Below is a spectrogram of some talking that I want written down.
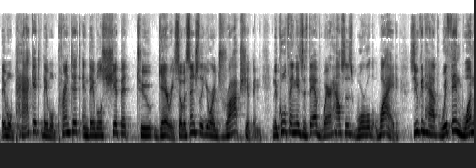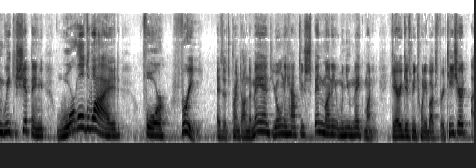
They will pack it, they will print it, and they will ship it to Gary. So essentially, you are drop shipping. And the cool thing is, is they have warehouses worldwide. So you can have within one week shipping worldwide for free. As it's print on demand, you only have to spend money when you make money. Gary gives me 20 bucks for a t-shirt. Uh,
